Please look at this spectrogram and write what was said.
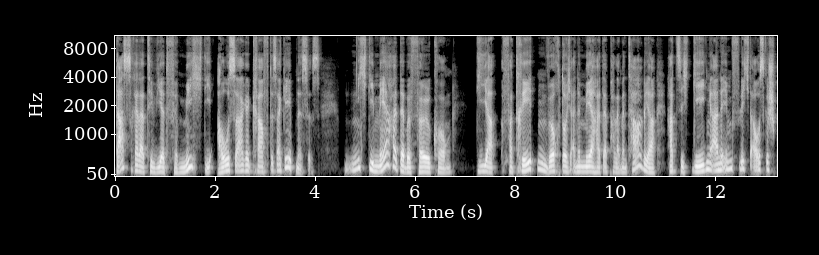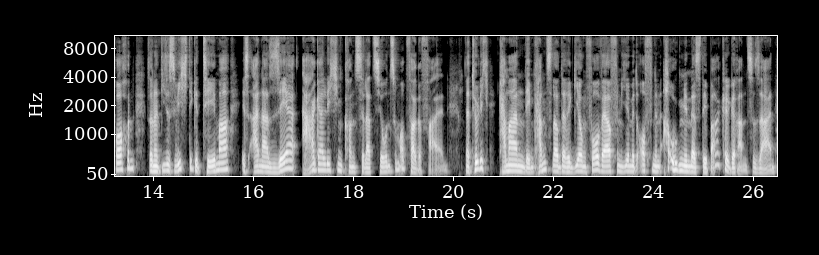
Das relativiert für mich die Aussagekraft des Ergebnisses. Nicht die Mehrheit der Bevölkerung die ja vertreten wird durch eine Mehrheit der Parlamentarier, hat sich gegen eine Impfpflicht ausgesprochen, sondern dieses wichtige Thema ist einer sehr ärgerlichen Konstellation zum Opfer gefallen. Natürlich kann man dem Kanzler und der Regierung vorwerfen, hier mit offenen Augen in das Debakel gerannt zu sein.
